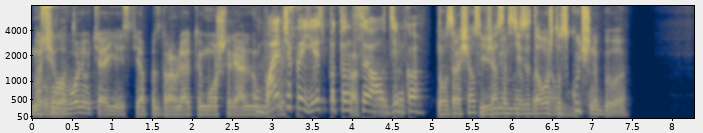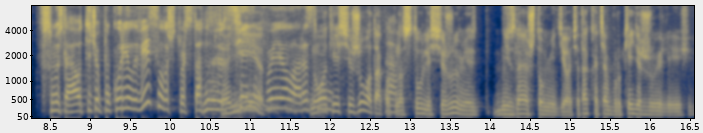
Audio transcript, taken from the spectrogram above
Но сила Вот. воли у тебя есть, я поздравляю, ты можешь реально У мальчика есть потенциал, Как Димка. Но возвращался, в Именно частности, из-за того, что скучно было. В смысле, а вот ты что, покурил и весело, что ли, становится? Да Я не нет. поняла. Раз- Ну, вот я сижу вот так Да. вот на стуле, сижу, и мне не знаю, что мне делать. А так хотя бы в руке держу или.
